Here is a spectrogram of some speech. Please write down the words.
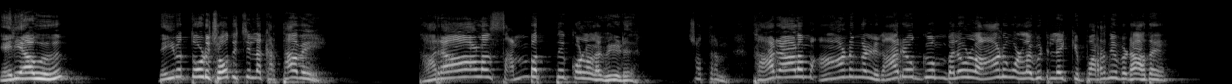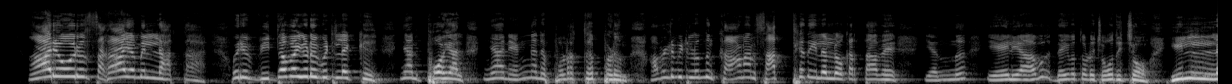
ഏലിയാവ് ദൈവത്തോട് ചോദിച്ചില്ല കർത്താവേ ധാരാളം സമ്പത്ത് കൊള്ളുള്ള വീട്. സ്വത്രം ധാരാളം ആണുങ്ങൾ ആരോഗ്യവും ബലമുള്ള ആണുങ്ങളുള്ള വീട്ടിലേക്ക് പറഞ്ഞു വിടാതെ ആരോരും സഹായമില്ലാത്ത ഒരു വിധവയുടെ വീട്ടിലേക്ക് ഞാൻ പോയാൽ ഞാൻ എങ്ങനെ പുലർത്തപ്പെടും അവളുടെ വീട്ടിലൊന്നും കാണാൻ സാധ്യതയില്ലല്ലോ കർത്താവേ എന്ന് ഏലിയാവ് ദൈവത്തോട് ചോദിച്ചോ? ഇല്ല.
